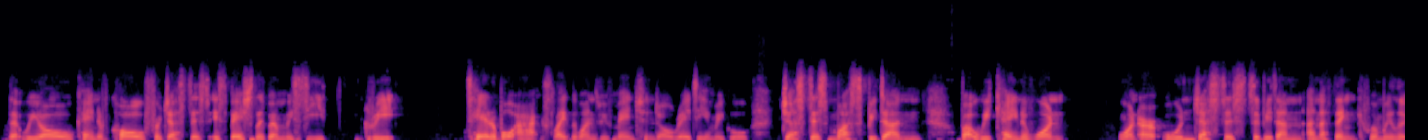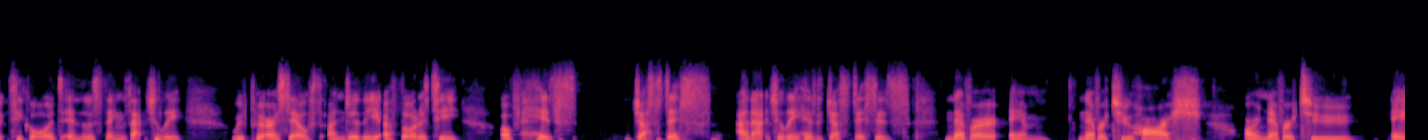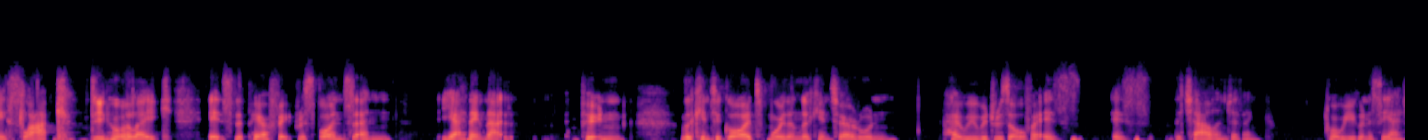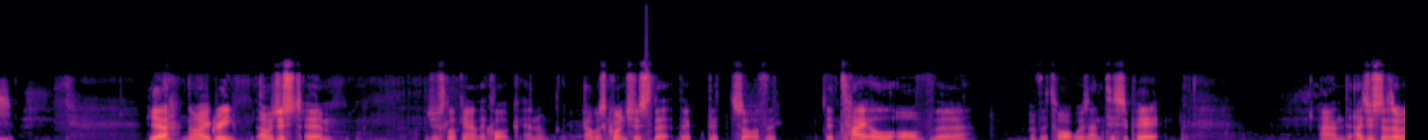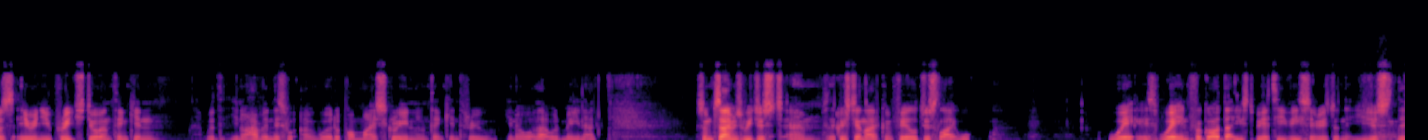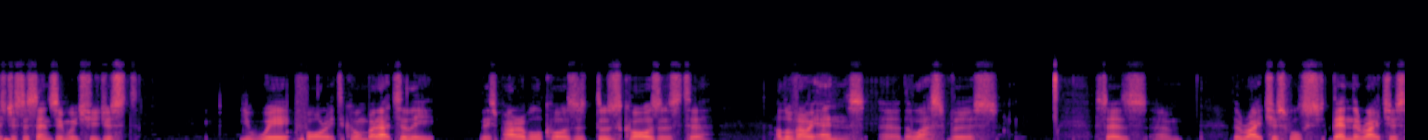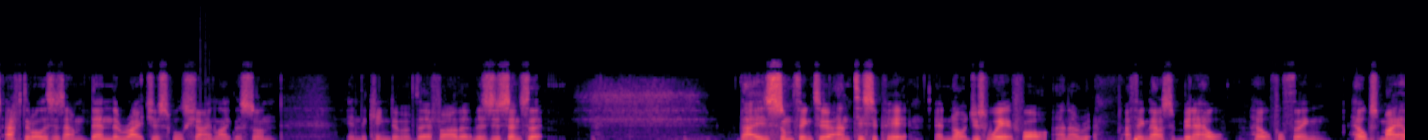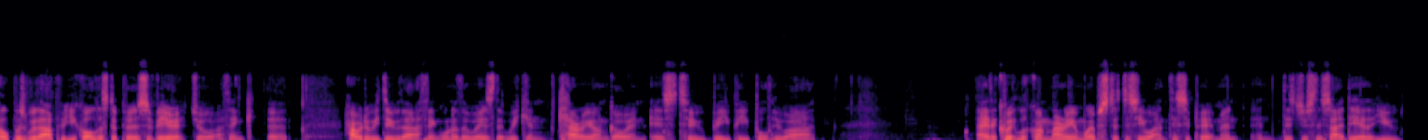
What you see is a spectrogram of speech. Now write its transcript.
that we all kind of call for justice, especially when we see great, terrible acts like the ones we've mentioned already, and we go, justice must be done. But we kind of want want our own justice to be done. And I think when we look to God in those things, actually, we put ourselves under the authority of His justice and actually his justice is never um, never too harsh or never too uh, slack. Do you know like it's the perfect response. And yeah i think that putting looking to god more than looking to our own how we would resolve it is is the challenge i think. What were you going to say ash? Yeah no i agree. I was just um just looking at the clock and i was conscious that the the sort of the the title of the of the talk was anticipate. And I just as I was hearing you preach, Joe, and thinking with you know having this word up on my screen and thinking through you know what that would mean. I, sometimes we just um, the Christian life can feel just like wait is waiting for God. That used to be a TV series, doesn't it? You just there's just a sense in which you just you wait for it to come, but actually, this parable causes does cause us to. I love how it ends. Uh, the last verse says, um, "The righteous will sh- then the righteous after all this has happened, then the righteous will shine like the sun in the kingdom of their Father." There's a sense that that is something to anticipate and not just wait for. And I, I think that's been a help, helpful thing. Helps might help us with our. You called us to persevere, Joe. I think. Uh, how do we do that? I think one of the ways that we can carry on going is to be people who are. I had a quick look on Merriam-Webster to see what anticipate meant, and there's just this idea that you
